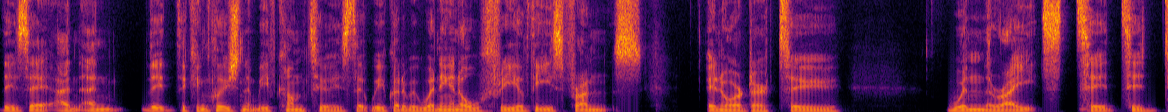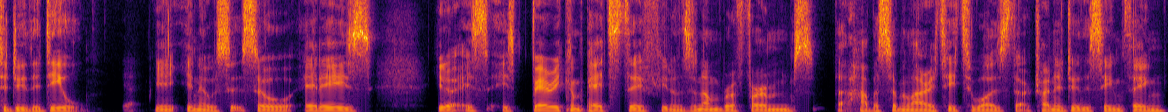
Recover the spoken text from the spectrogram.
there's a, and, and the, the conclusion that we've come to is that we've got to be winning in all three of these fronts in order to win the rights to to to do the deal. Yeah. You, you know, so, so it is you know, it's, it's very competitive. You know, there's a number of firms that have a similarity to us that are trying to do the same thing.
